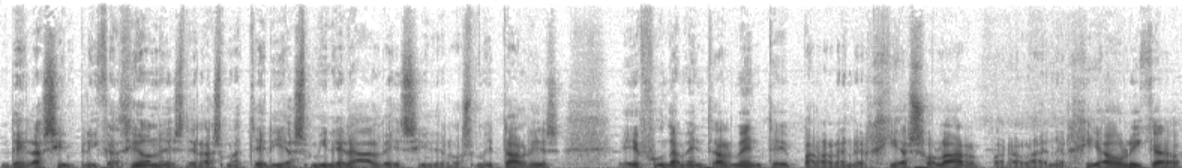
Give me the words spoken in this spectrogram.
de las implicaciones de las materias minerales y de los metales, eh, fundamentalmente para la energía solar, para la energía eólica,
